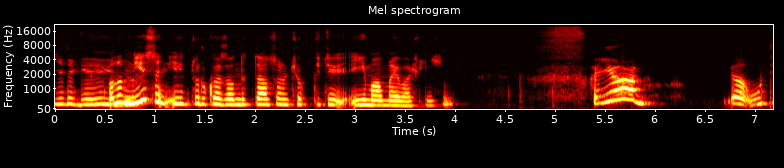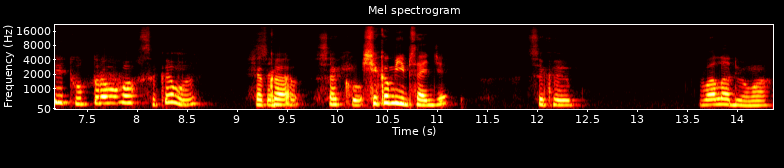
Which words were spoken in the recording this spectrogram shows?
Yine geri Oğlum niye sen ilk turu kazandıktan sonra çok kötü eğim almaya başlıyorsun? Hayır. Ya ultiyi tutturamamam şaka mı? Şaka. Şaka. Şaka mıyım sence? Şakayım. Valla diyorum ha.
